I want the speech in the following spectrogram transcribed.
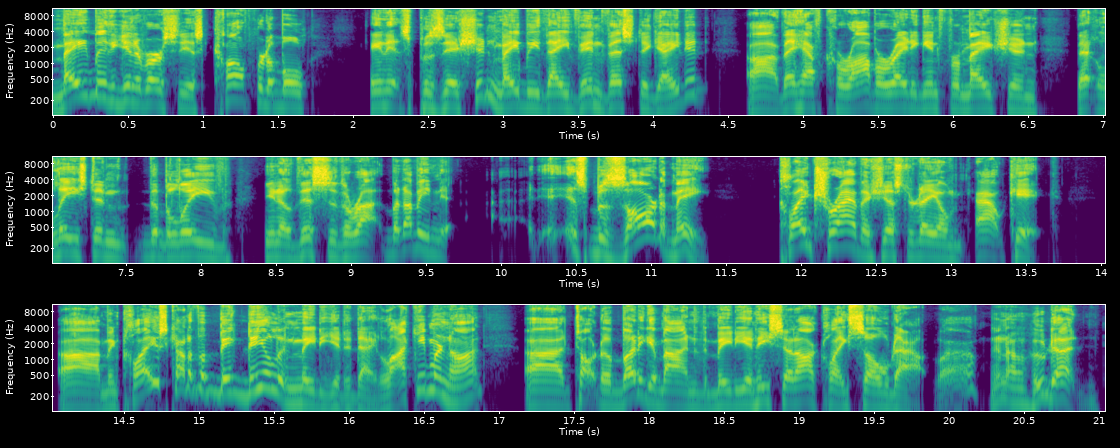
Maybe the university is comfortable in its position. Maybe they've investigated. Uh, they have corroborating information that leads them to believe, you know, this is the right. But I mean, it's bizarre to me. Clay Travis yesterday on Outkick. Uh, I mean, Clay's kind of a big deal in media today. Like him or not, uh, talked to a buddy of mine in the media, and he said, "Oh, Clay sold out." Well, you know, who doesn't?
